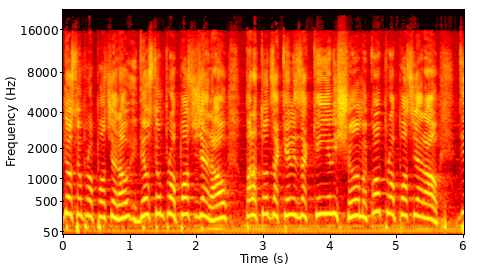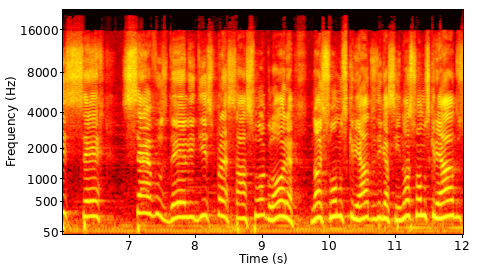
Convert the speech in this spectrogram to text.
Deus tem um propósito geral e Deus tem um propósito geral para todos aqueles a quem Ele chama. Qual o propósito geral? De ser servos dele, de expressar a sua glória. Nós fomos criados, diga assim, nós fomos criados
